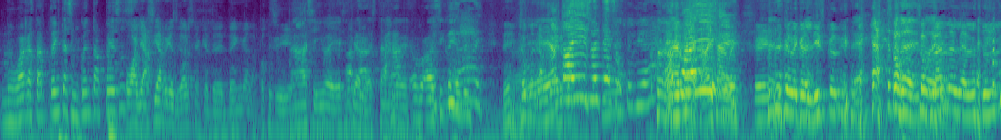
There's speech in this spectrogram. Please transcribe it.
me voy a gastar 30, 50 pesos. O allá sí arriesgarse a que te detenga la policía. Ah, sí, güey, ese te arrestan, güey. así como que- Ay, te Eh, ¡Ya estoy! ¡Suelta eso! FBI. Dame la ahí! Eh, dígale con el disco, sí. Con el disco, Soplándole al.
